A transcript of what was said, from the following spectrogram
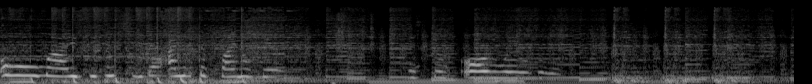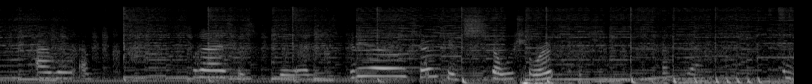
Oh my, did you see that? I hit the final hit. This goes all the way over there. I will, well guys, this is the end of this video. Sorry it's so short. But yeah, and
